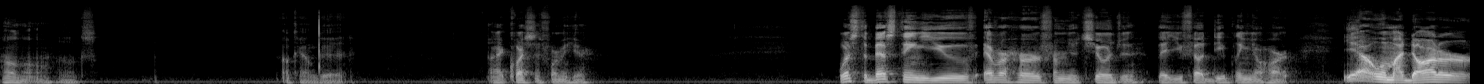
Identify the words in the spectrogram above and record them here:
Hold on, folks. Okay, I'm good. All right, questions for me here. What's the best thing you've ever heard from your children that you felt deeply in your heart? Yeah, well, my daughter,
